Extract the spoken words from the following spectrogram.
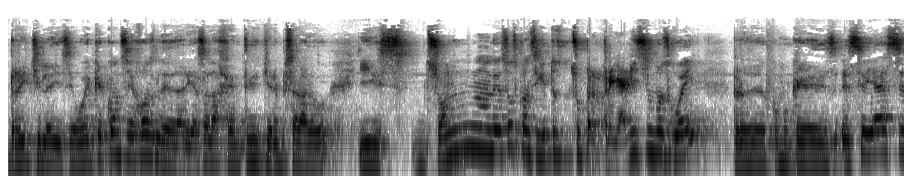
Richie le dice, güey, ¿qué consejos le darías a la gente que quiere empezar algo? Y son de esos consejitos súper trilladísimos, güey. Pero de- como que es- ese día, ese,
